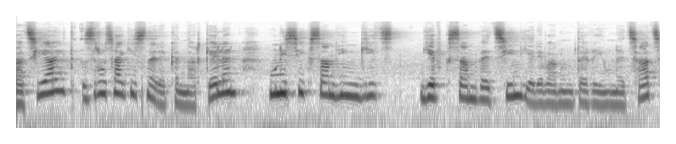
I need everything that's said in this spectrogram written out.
Բացի այդ, զրուցակիցները քննարկել են հունիսի 25-ից եւ 26-ին Երևանում տեղի ունեցած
